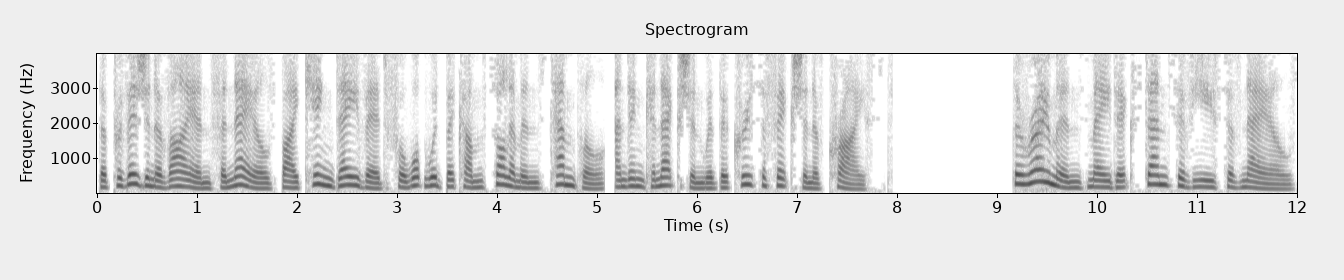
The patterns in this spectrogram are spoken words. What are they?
the provision of iron for nails by King David for what would become Solomon's temple, and in connection with the crucifixion of Christ. The Romans made extensive use of nails.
